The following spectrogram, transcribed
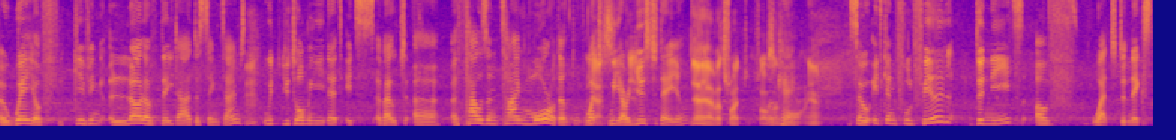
a way of giving a lot of data at the same time, Mm. you told me that it's about uh, a thousand times more than what Yes, we are used today. huh? Yeah, yeah, that's right. Thousand Okay. more. Yeah. So it can fulfill the needs of what the next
